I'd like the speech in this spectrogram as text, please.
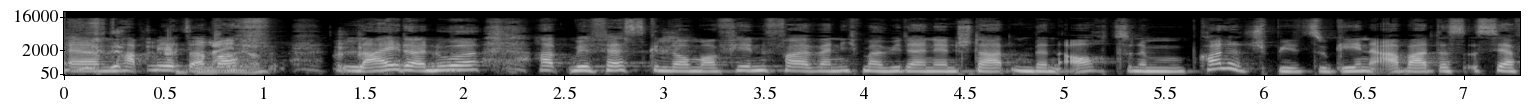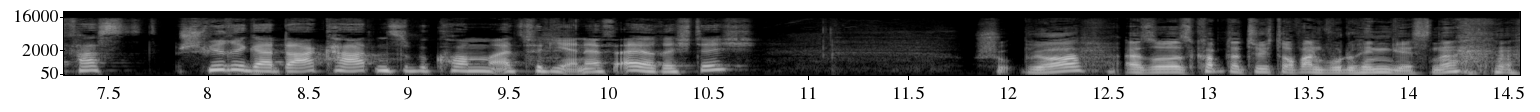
Ähm, hab mir jetzt aber leider nur, hab mir festgenommen, auf jeden Fall, wenn ich mal wieder in den Staaten bin, auch zu einem College-Spiel zu gehen. Aber das ist ja fast schwieriger, da Karten zu bekommen als für die NFL, richtig? Ja, also es kommt natürlich darauf an, wo du hingehst, ne?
